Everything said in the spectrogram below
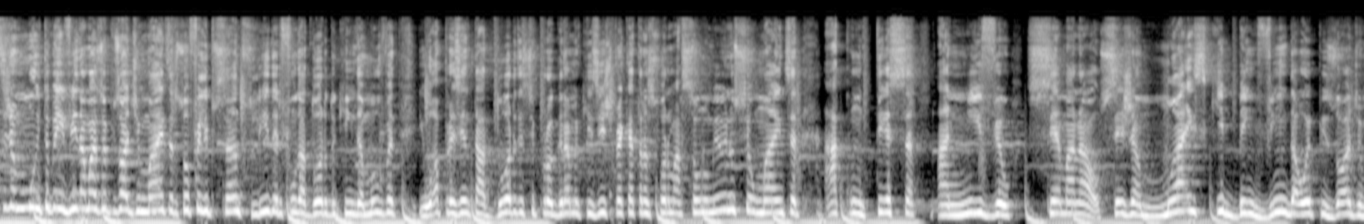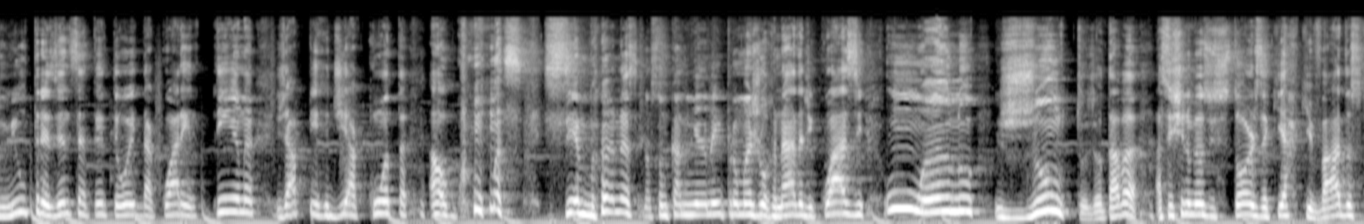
Seja muito bem-vindo a mais um episódio de Mindset. Eu sou Felipe Santos, líder e fundador do Kingdom Movement e o apresentador desse programa que existe para que a transformação no meu e no seu mindset aconteça a nível semanal. Seja mais que bem-vindo ao episódio 1378 da quarentena. Já perdi a conta há algumas semanas. Nós estamos caminhando aí para uma jornada de quase um ano juntos. Eu estava assistindo meus stories aqui arquivados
